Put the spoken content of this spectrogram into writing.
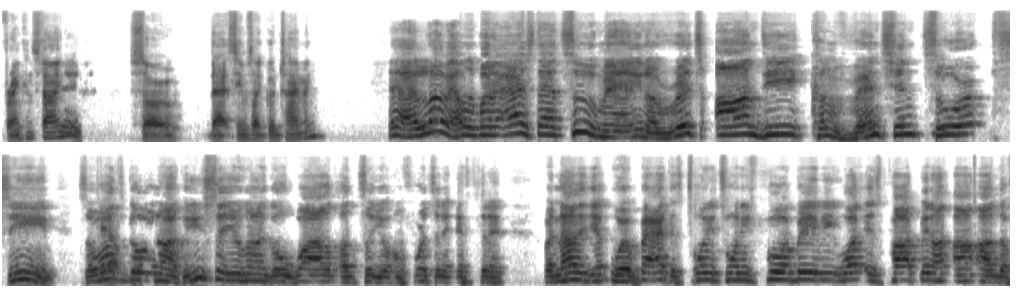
Frankenstein. Hey. So that seems like good timing. Yeah, I love it. I was about to ask that too, man. You know, Rich on the convention tour scene. So what's Yeah. going on? Because you say you're gonna go wild until your unfortunate incident, but now that you we're back, it's 2024, baby. What is popping on, on, on the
